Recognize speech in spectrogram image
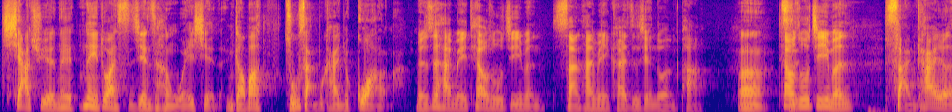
下去的那个那段时间是很危险的。你搞不好主伞不开你就挂了嘛。每次还没跳出机门，伞还没开之前都很怕。嗯，跳出机门。闪开了，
